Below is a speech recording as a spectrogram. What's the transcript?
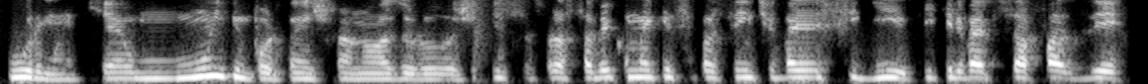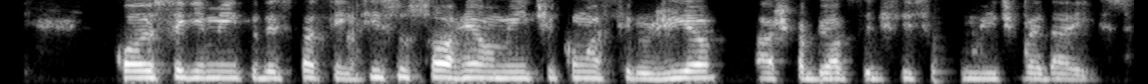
Furman, que é muito importante para nós urologistas, para saber como é que esse paciente vai seguir, o que, que ele vai precisar fazer, qual é o segmento desse paciente. Isso só realmente com a cirurgia, acho que a biópsia dificilmente vai dar isso.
